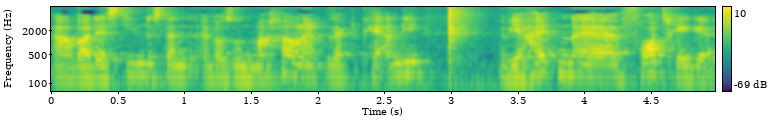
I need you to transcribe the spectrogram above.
Aber der Steven ist dann einfach so ein Macher und hat gesagt, okay, Andy, wir halten äh, Vorträge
